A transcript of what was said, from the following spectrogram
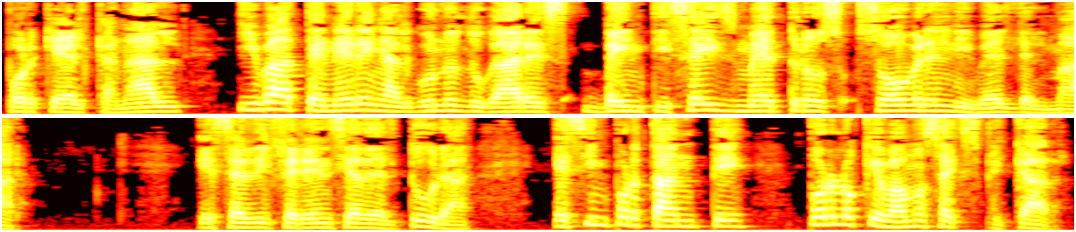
porque el canal iba a tener en algunos lugares 26 metros sobre el nivel del mar. Esa diferencia de altura es importante por lo que vamos a explicar.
